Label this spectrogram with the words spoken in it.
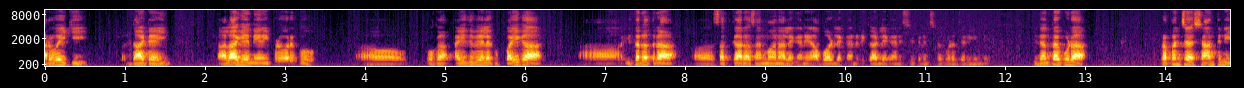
అరవైకి దాటాయి. అలాగే నేను ఇప్పటి వరకు ఒక ఐదు వేలకు పైగా ఇతరత్ర సత్కార సన్మానాలే కానీ అవార్డులే కానీ రికార్డులే కానీ స్వీకరించడం కూడా జరిగింది. ఇదంతా కూడా ప్రపంచ శాంతిని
